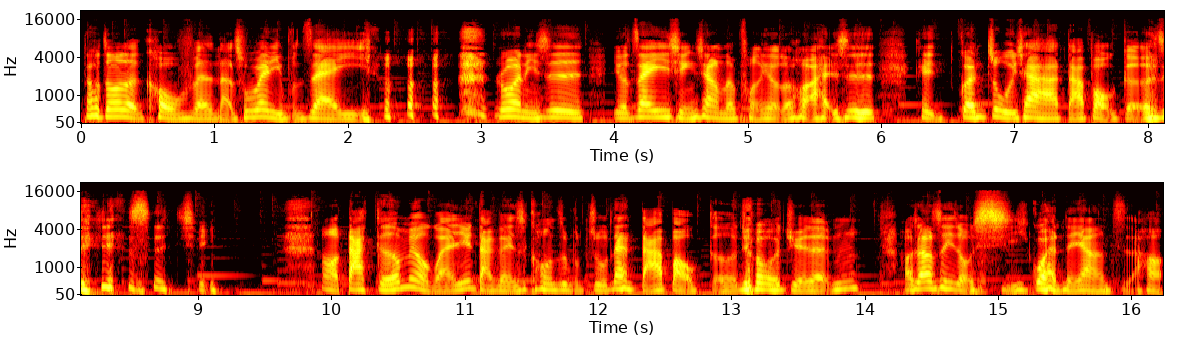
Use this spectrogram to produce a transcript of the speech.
偷偷的扣分了，除非你不在意。如果你是有在意形象的朋友的话，还是可以关注一下打饱嗝这件事情哦。打嗝没有关系，因为打嗝也是控制不住，但打饱嗝就觉得嗯，好像是一种习惯的样子哈。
